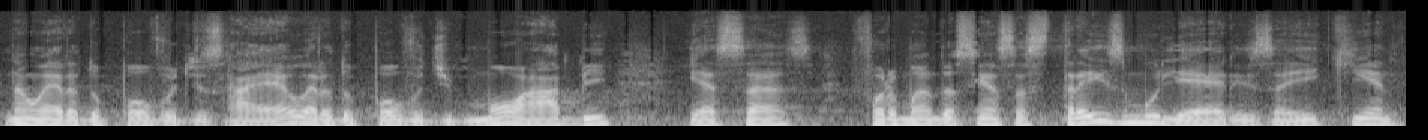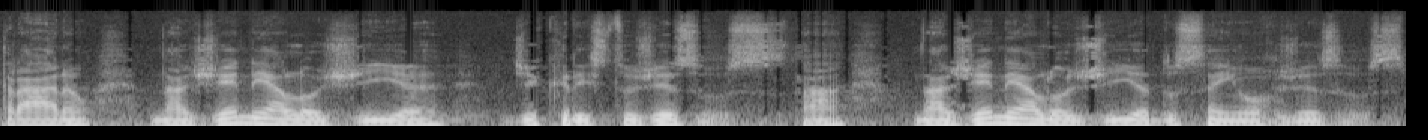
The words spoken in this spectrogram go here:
não era do povo de Israel, era do povo de Moabe, e essas formando assim essas três mulheres aí que entraram na genealogia de Cristo Jesus, tá? Na genealogia do Senhor Jesus.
